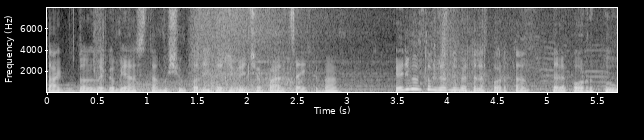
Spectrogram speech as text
Tak, do dolnego miasta. Musimy podejść do dziewięciopalcej chyba. Ja nie mam tam żadnego teleporta. Teleportu.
